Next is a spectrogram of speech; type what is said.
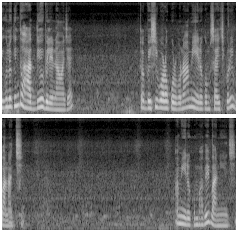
এগুলো কিন্তু হাত দিয়েও বেলে নেওয়া যায়। তো বেশি বড় করব না, আমি এরকম সাইজ করেই বানাচ্ছি। আমি এরকমভাবেই বানিয়েছি,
